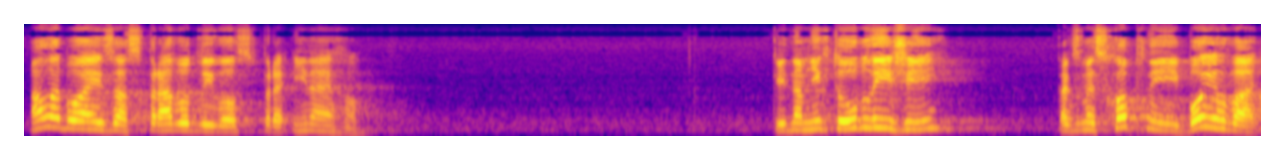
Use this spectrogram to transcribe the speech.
alebo aj za spravodlivosť pre iného? Keď nám niekto ublíži, tak sme schopní bojovať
